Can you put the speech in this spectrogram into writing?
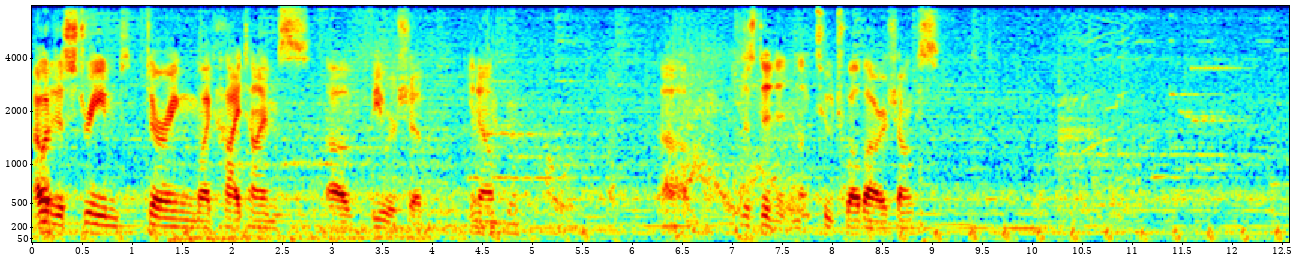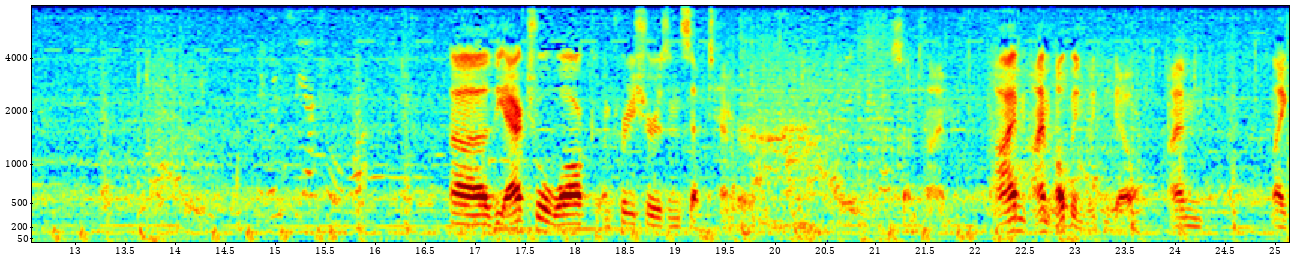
I would have just streamed during like high times of viewership, you know. Um, just did it in like two 12-hour chunks. The actual walk? Uh, the actual walk, I'm pretty sure, is in September. I'm I'm hoping we can go. I'm like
